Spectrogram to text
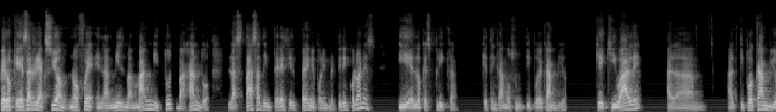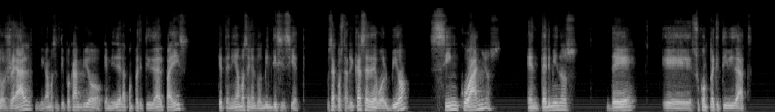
pero que esa reacción no fue en la misma magnitud bajando las tasas de interés y el premio por invertir en colones, y es lo que explica que tengamos un tipo de cambio que equivale al tipo de cambio real, digamos, el tipo de cambio que mide la competitividad del país que teníamos en el 2017. O sea, Costa Rica se devolvió cinco años en términos de eh, su competitividad.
